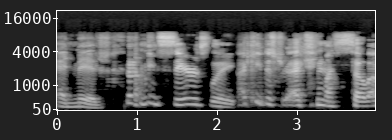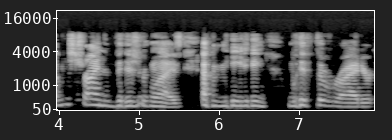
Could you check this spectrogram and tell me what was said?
and Midge. I mean, seriously, I keep distracting myself. I'm just trying to visualize a meeting with the writer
